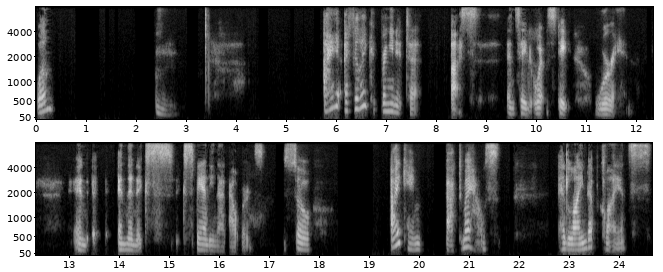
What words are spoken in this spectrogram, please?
Well, mm, I I feel like bringing it to us and saying what state we're in, and and then ex- expanding that outwards. So I came back to my house had lined up clients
